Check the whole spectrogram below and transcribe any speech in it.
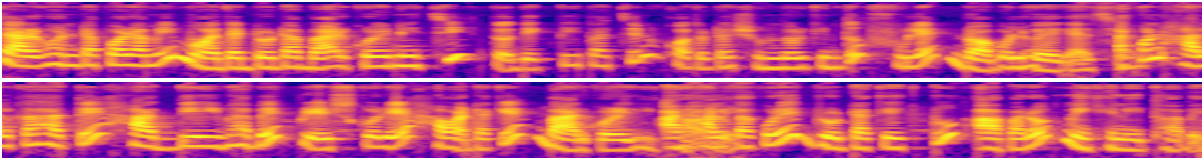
চার ঘণ্টা পর আমি ময়দার ডোটা বার করে নিচ্ছি তো দেখতেই পাচ্ছেন কতটা সুন্দর কিন্তু ফুলে ডবল হয়ে গেছে। এখন হালকা হাতে হাত দিয়ে এইভাবে প্রেস করে হাওয়াটাকে বার করে দিতে আর হালকা করে ডোটাকে একটু আবারও মেখে নিতে হবে।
